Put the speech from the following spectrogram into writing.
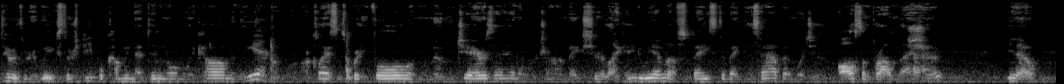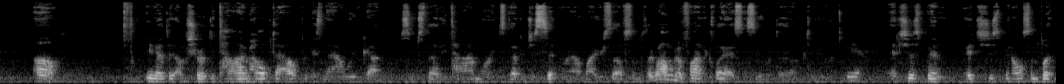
two or three weeks, there's people coming that didn't normally come, and Yeah. our class is pretty full, and we're moving chairs in, and we're trying to make sure, like, hey, do we have enough space to make this happen? Which is an awesome problem to have. Sure. You know, um, you know, I'm sure the time helped out because now we've got some study time where instead of just sitting around by yourself, someone's like, "Well, I'm going to find a class and see what they're up to." Yeah. it's just been it's just been awesome. But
